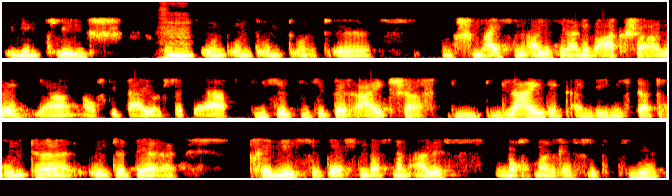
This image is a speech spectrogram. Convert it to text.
in den Clinch mhm. und, und, und, und, äh, und schmeißen alles in eine Waagschale, ja, auf Gedeih und Verderb. Diese, diese Bereitschaft, die, die leidet ein wenig darunter, unter der Prämisse dessen, dass man alles nochmal reflektiert,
